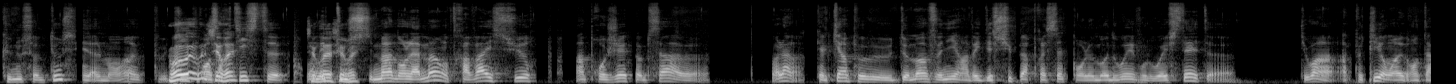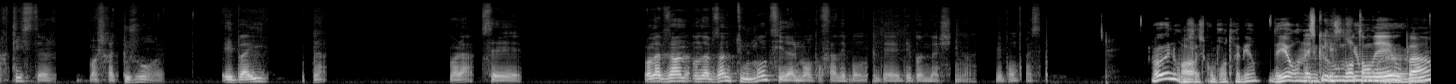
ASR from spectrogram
que nous sommes tous finalement. Hein, petits, Ouais, ouais, ouais, grands c'est vrai. artistes, on vrai, est tous main dans la main, on travaille sur un projet comme ça. euh, voilà, quelqu'un peut demain venir avec des super presets pour le mode wave ou le wave state. euh, tu vois, un, un petit ou un grand artiste, moi je serais toujours euh, ébahi. Voilà, voilà c'est. On a, besoin, on a besoin de tout le monde finalement pour faire des, bons, des, des bonnes machines, hein, des bons presets. Oui, non, Oh. ça se comprend très bien. D'ailleurs, on a Est-ce que vous m'entendez euh, ou pas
